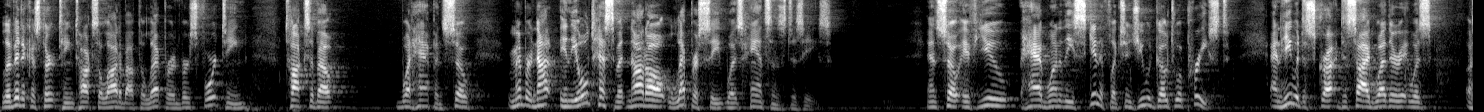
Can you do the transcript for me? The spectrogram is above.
Leviticus 13 talks a lot about the leper, and verse 14 talks about what happens. So, Remember, not in the Old Testament, not all leprosy was Hansen's disease. And so, if you had one of these skin afflictions, you would go to a priest, and he would describe, decide whether it was a,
